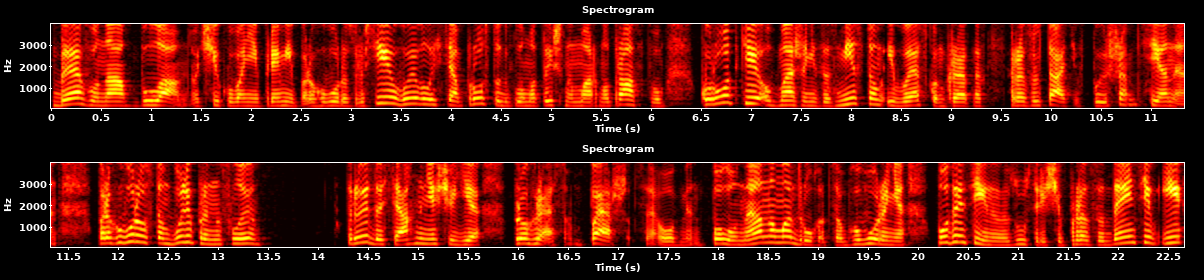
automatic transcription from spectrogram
де вона була. Очікувані прямі переговори з Росією виявилися просто дипломатичним марнотратством. Короткі, обмежені за змістом і без конкретних результатів. Пише CNN. Переговори у Стамбулі принесли три досягнення, що є прогресом. Перше це обмін полоненими, друге це обговорення потенційної зустрічі президентів і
